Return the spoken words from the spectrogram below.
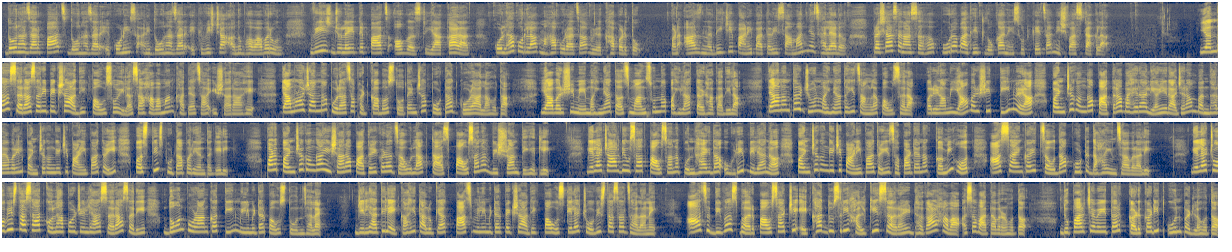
दोन हजार पाच दोन हजार एकोणीस आणि दोन हजार एकवीसच्या अनुभवावरून वीस जुलै ते पाच ऑगस्ट या काळात कोल्हापूरला महापुराचा विळखा पडतो. पण आज नदीची पाणी पातळी सामान्य झाल्यानं प्रशासनासह पूरबाधित लोकांनी सुटकेचा निश्वास टाकला. यंदा सरासरीपेक्षा अधिक पाऊस होईल असा हवामान खात्याचा इशारा आहे. त्यामुळे ज्यांना पुराचा फटका बसतो त्यांच्या पोटात गोळा आला होता. यावर्षी मे महिन्यातच मान्सूननं पहिला तडाखा दिला. त्यानंतर जून महिन्यातही चांगला पाऊस झाला. परिणामी यावर्षी तीन वेळा पंचगंगा पात्राबाहेर आली आणि राजाराम बंधाऱ्यावरील पंचगंगेची पाणी पातळी पस्तीस फुटापर्यंत गेली. पण पंचगंगा इशारा पातळीकडे जाऊ लागताच पावसानं विश्रांती घेतली. गेल्या चार दिवसात पावसानं पुन्हा एकदा उघडीप दिल्यानं पंचगंगेची पाणी पातळी झपाट्यानं कमी होत आज सायंकाळी चौदा फूट दहा इंचावर आली. गेल्या चोवीस तासात कोल्हापूर जिल्ह्यात सरासरी दोन पूर्णांक तीन मिलीमीटर पाऊस नोंद झालाय. जिल्ह्यातील एकाही तालुक्यात पाच मिलीमीटरपेक्षा अधिक पाऊस गेल्या चोवीस तासात झाला नाही. आज दिवसभर पावसाची एखाद दुसरी हलकी सर आणि ढगाळ हवा असं वातावरण होतं. दुपारच्या वेळी तर कडकडीत ऊन पडलं होतं.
